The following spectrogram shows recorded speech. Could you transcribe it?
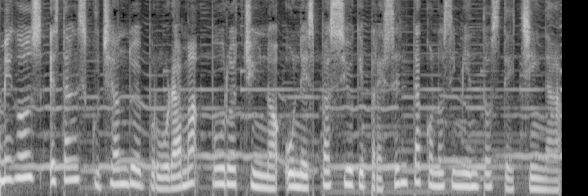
Amigos, están escuchando el programa Puro Chino, un espacio que presenta conocimientos de China.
